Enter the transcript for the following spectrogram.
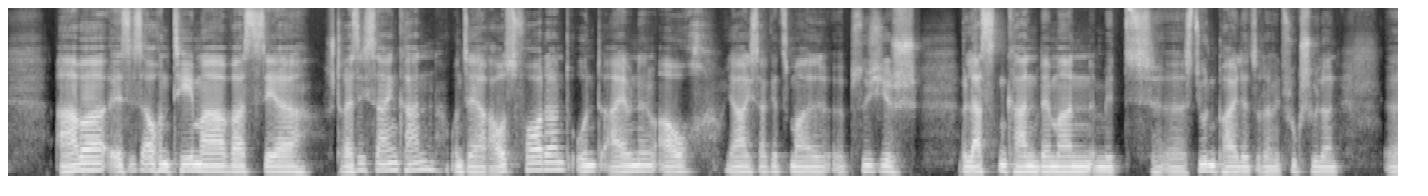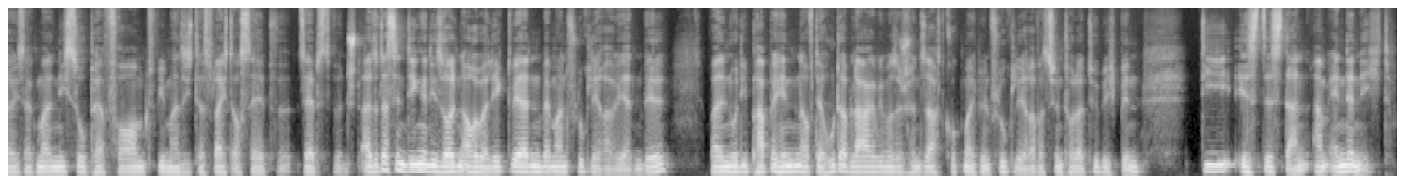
Aber es ist auch ein Thema, was sehr stressig sein kann und sehr herausfordernd und einem auch, ja, ich sage jetzt mal, äh, psychisch belasten kann, wenn man mit äh, Student Pilots oder mit Flugschülern, äh, ich sag mal, nicht so performt, wie man sich das vielleicht auch selbst, selbst wünscht. Also das sind Dinge, die sollten auch überlegt werden, wenn man Fluglehrer werden will, weil nur die Pappe hinten auf der Hutablage, wie man so schön sagt, guck mal, ich bin Fluglehrer, was für ein toller Typ ich bin, die ist es dann am Ende nicht.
